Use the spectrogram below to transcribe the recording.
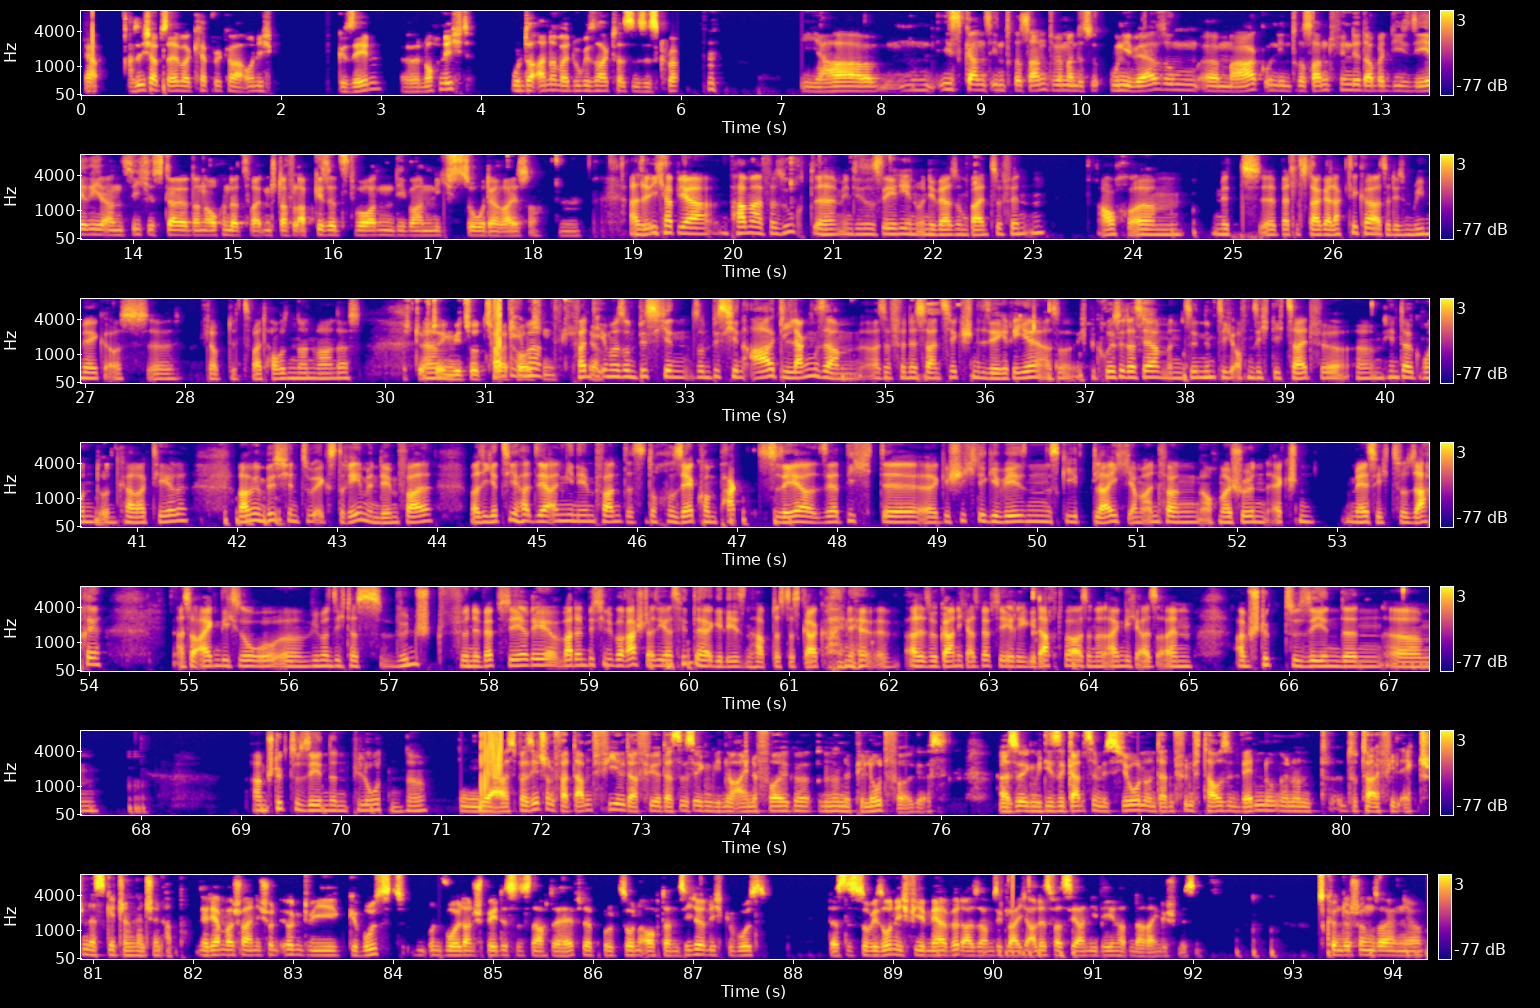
Ja, also ich habe selber Caprica auch nicht gesehen, äh, noch nicht. Unter anderem, weil du gesagt hast, es ist Crap. Ja, ist ganz interessant, wenn man das Universum äh, mag und interessant findet, aber die Serie an sich ist da dann auch in der zweiten Staffel abgesetzt worden. Die waren nicht so der Reißer. Hm. Also ich habe ja ein paar Mal versucht, äh, in dieses Serienuniversum reinzufinden. Auch ähm, mit äh, Battlestar Galactica, also diesem Remake aus, äh, ich glaube, den 2000ern waren das. Das dürfte ähm, irgendwie zu 2000. Ich fand, die immer, so ein bisschen, so ein bisschen arg langsam, also für eine Science-Fiction-Serie. Also ich begrüße das ja, man nimmt sich offensichtlich Zeit für ähm, Hintergrund und Charaktere. War mir ein bisschen zu extrem in dem Fall. Was ich jetzt hier halt sehr angenehm fand, ist doch sehr kompakt, sehr, sehr dichte äh, Geschichte gewesen. Es geht gleich am Anfang auch mal schön actionmäßig zur Sache. Also eigentlich so, äh, wie man sich das wünscht für eine Webserie. War dann ein bisschen überrascht, als ich das hinterher gelesen habe, dass das gar keine, also gar nicht als Webserie gedacht war, sondern eigentlich als einem am Stück zu sehenden, ähm, am Stück zu sehenden Piloten. Ne? Ja, es passiert schon verdammt viel dafür, dass es irgendwie nur eine Folge, nur eine Pilotfolge ist. Also irgendwie diese ganze Mission und dann 5000 Wendungen und total viel Action, das geht schon ganz schön ab. Ja, die haben wahrscheinlich schon irgendwie gewusst und wohl dann spätestens nach der Hälfte der Produktion auch dann sicherlich gewusst, dass es sowieso nicht viel mehr wird. Also haben sie gleich alles, was sie an Ideen hatten, da reingeschmissen. Das könnte schon sein, ja.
